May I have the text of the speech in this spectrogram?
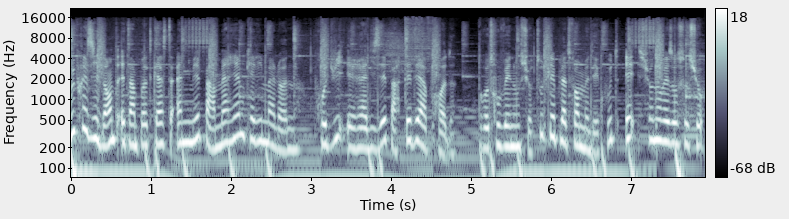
Oui Présidente est un podcast animé par Myriam Kalimalone, produit et réalisé par TDA Prod. Retrouvez-nous sur toutes les plateformes d'écoute et sur nos réseaux sociaux.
